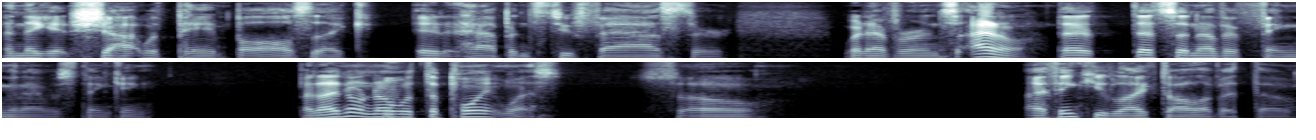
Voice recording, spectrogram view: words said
And they get shot with paintballs. Like it happens too fast or whatever. And so, I don't know. That, that's another thing that I was thinking. But I don't know hmm. what the point was. So I think you liked all of it, though.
